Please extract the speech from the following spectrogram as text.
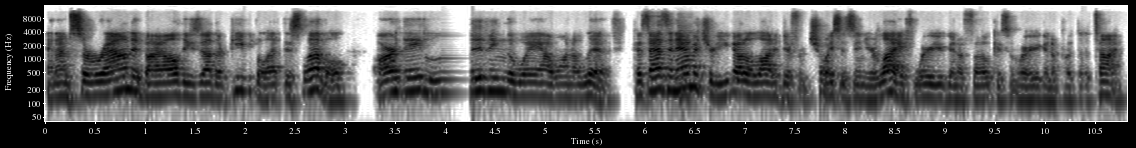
and i'm surrounded by all these other people at this level are they living the way i want to live? Because as an amateur you got a lot of different choices in your life where you're going to focus and where you're going to put the time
